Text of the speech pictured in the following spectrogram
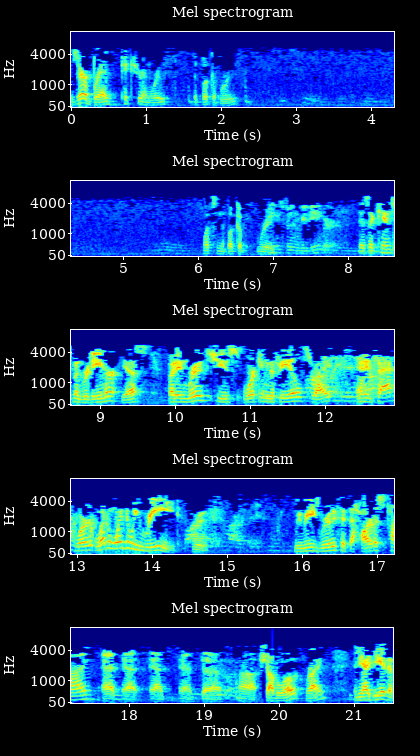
Is there a bread picture in Ruth, the book of Ruth? What's in the book of Ruth? Kinsman Redeemer. There's a kinsman redeemer, yes. But in Ruth, she's working the fields, right? And in fact, where, when, when do we read Ruth? We read Ruth at the harvest time at at at, at uh, uh, Shavuot, right? And the idea that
